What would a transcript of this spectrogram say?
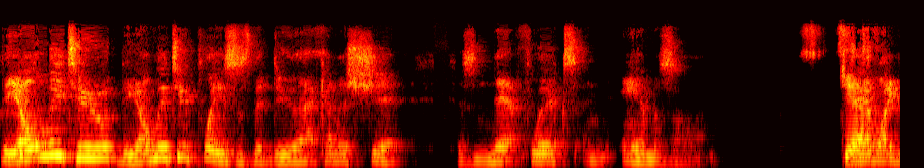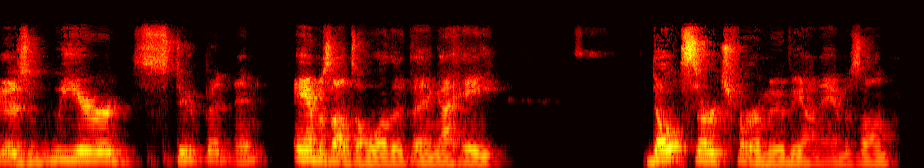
the only two the only two places that do that kind of shit is Netflix and Amazon. They have like those weird, stupid, and Amazon's a whole other thing. I hate. Don't search for a movie on Amazon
